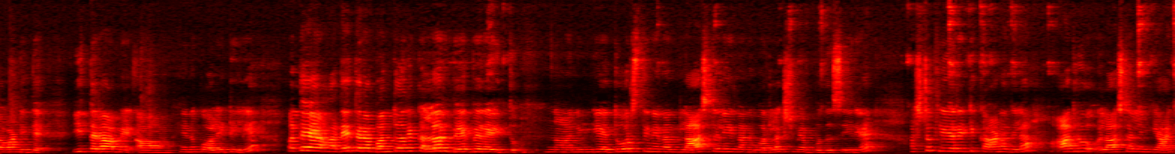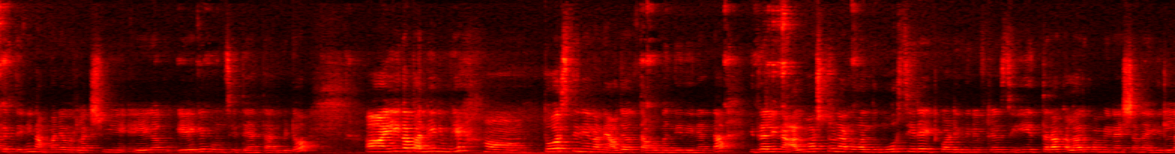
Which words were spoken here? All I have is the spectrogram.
ತಗೊಂಡಿದ್ದೆ. ಈ ಥರ ಏನು ಕ್ವಾಲಿಟಿಲಿ ಮತ್ತು ಅದೇ ಥರ ಬಂತು ಆದರೆ ಕಲರ್ ಬೇರೆ ಬೇರೆ ಇತ್ತು. ನಿಮಗೆ ತೋರಿಸ್ತೀನಿ. ನಾನು ಲಾಸ್ಟಲ್ಲಿ ನಾನು ವರಲಕ್ಷ್ಮಿ ಹಬ್ಬದ ಸೀರೆ. ಅಷ್ಟು ಕ್ಲಿಯರಿಟಿ ಕಾಣೋದಿಲ್ಲ. ಆದರೂ ಲಾಸ್ಟಲ್ಲಿ ನಿಮಗೆ ಹಾಕಿರ್ತೀನಿ. ನಮ್ಮನೆ ವರಲಕ್ಷ್ಮಿ ಹೇಗೆ ಹೇಗೆ ಕುಣಿಸಿದ್ದೆ ಅಂತ ಅಂದ್ಬಿಟ್ಟು. ಈಗ ಬನ್ನಿ ನಿಮಗೆ ತೋರಿಸ್ತೀನಿ ನಾನು ಯಾವ್ದಾವ್ದು ತಗೊಬಂದಿದ್ದೀನಿ ಅಂತ. ಇದರಲ್ಲಿ ಆಲ್ಮೋಸ್ಟು ನಾನು ಒಂದು ಮೂರು ಸೀರೆ ಇಟ್ಕೊಂಡಿದ್ದೀನಿ ಫ್ರೆಂಡ್ಸ್ ಈ ಥರ ಕಲರ್ ಕಾಂಬಿನೇಷನ್ ಇಲ್ಲ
